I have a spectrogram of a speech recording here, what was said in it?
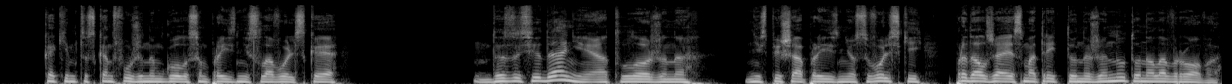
— каким-то сконфуженным голосом произнесла Вольская. «До заседания отложено», — не спеша произнес Вольский, продолжая смотреть то на жену, то на Лаврова.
